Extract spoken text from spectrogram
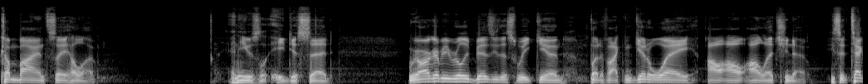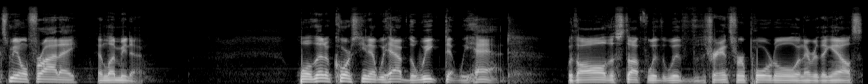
come by and say hello. And he was he just said, "We are going to be really busy this weekend, but if I can get away, I'll, I'll, I'll let you know." He said, "Text me on Friday and let me know." Well, then of course, you know, we have the week that we had with all the stuff with with the transfer portal and everything else.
